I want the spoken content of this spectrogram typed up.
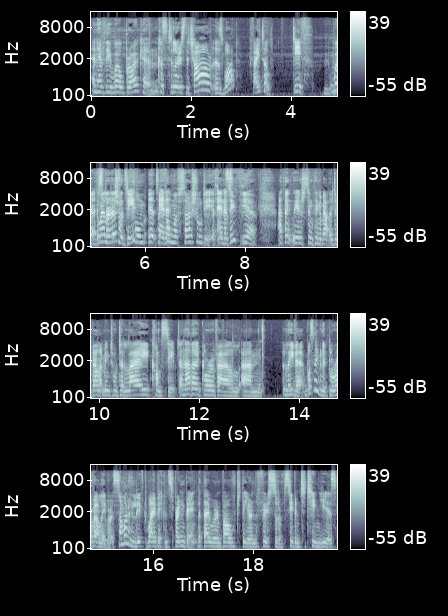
and have their will broken, Because to lose the child is what? Fatal. Death. well, well, it is, spiritual it's a death form, it's a form it- of social death. and a It's- death. Yeah. I think the interesting thing about the developmental delay concept, another Gloriavale um, leaver, it wasn't even a Gloriavale leaver, it's someone who left way back in Springbank, but they were involved there in the first sort of seven to ten years.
